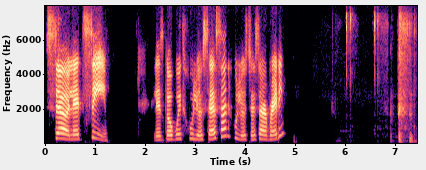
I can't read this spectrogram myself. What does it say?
so let's see. Let's go with Julio Cesar. Julio Cesar, ready?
